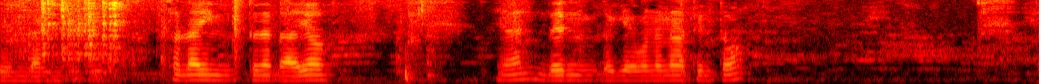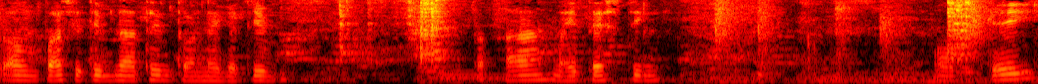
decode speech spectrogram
Then line sa line 2 na tayo yan, then lagyan muna natin to. Ito ang positive natin, to ang negative. Baka may testing. Okay.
